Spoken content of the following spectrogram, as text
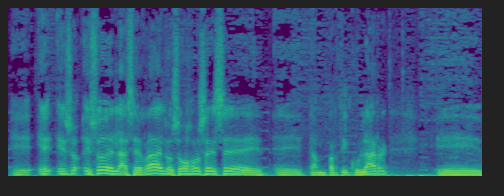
Eh, eh, eso, eso de la cerrada de los ojos es eh, tan particular, eh,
